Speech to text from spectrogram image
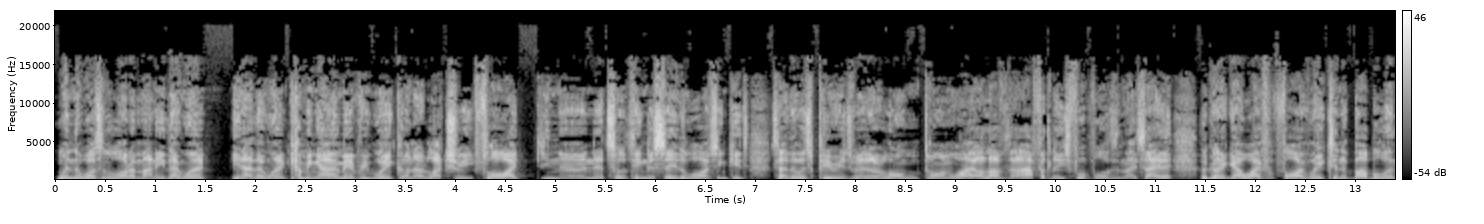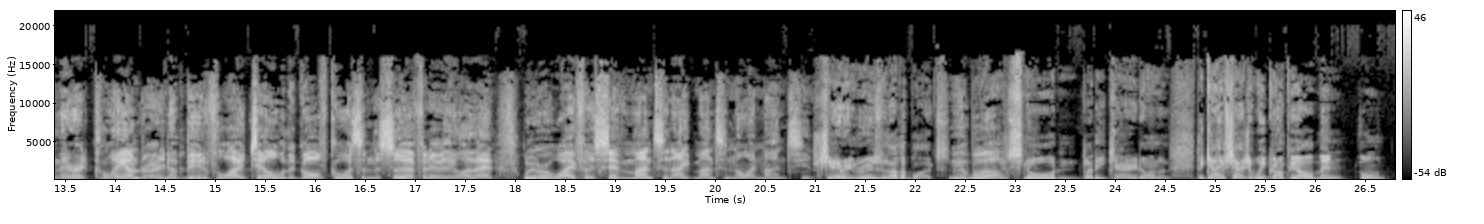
When there wasn't a lot of money, they weren't you know, they weren't coming home every week on a luxury flight, you know, and that sort of thing to see the wives and kids. So there was periods where they're a long time away. I love the laugh at these footballers and they say they've got to go away for five weeks in a bubble and they're at Caloundra in a beautiful hotel with a golf course and the surf and everything like that. We were away for seven months and eight months and nine months. You know? Sharing rooms with other blokes. Yeah, well, Who snored and bloody carried on. And the game's changed. Are we grumpy old men, Vaughan?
